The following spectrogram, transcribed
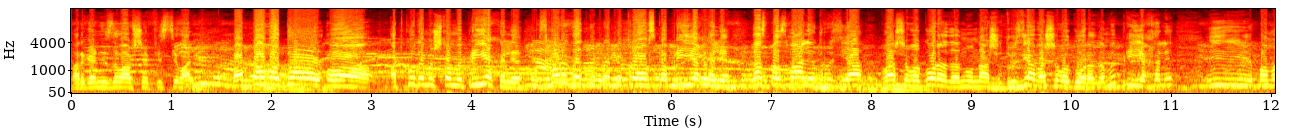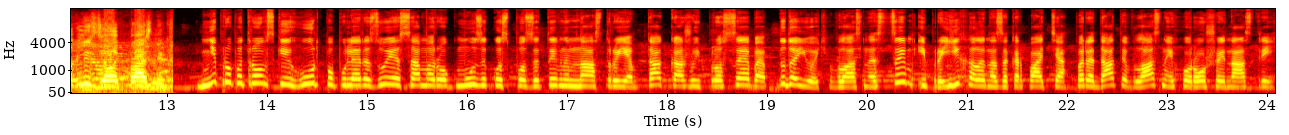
организовавшая фестиваль. По поводу, э, откуда мы что, мы приехали? С города Днепропетровска приехали. Нас позвали друзья вашего города, ну наши друзья вашего города. Мы приехали и помогли сделать праздник. Дніпропетровський гурт популяризує саме рок-музику з позитивним настроєм. Так кажуть про себе. Додають, власне, з цим і приїхали на Закарпаття передати власний хороший настрій.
